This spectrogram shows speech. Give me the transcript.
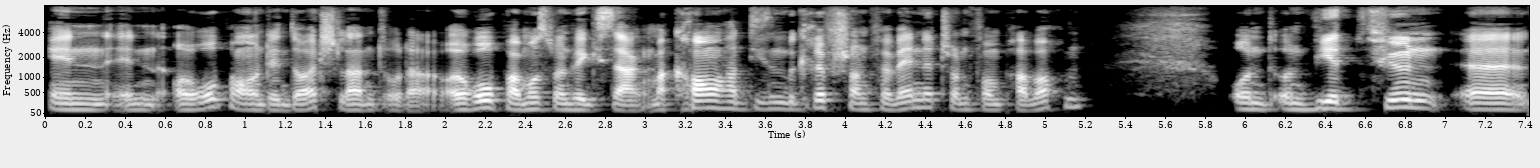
in, in Europa und in Deutschland oder Europa muss man wirklich sagen, Macron hat diesen Begriff schon verwendet, schon vor ein paar Wochen. Und, und wir führen äh,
